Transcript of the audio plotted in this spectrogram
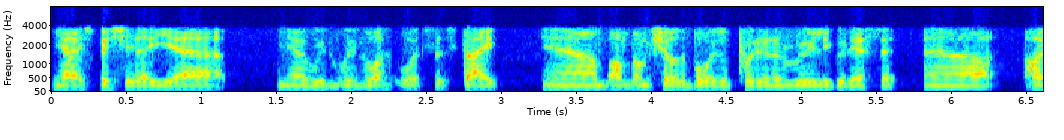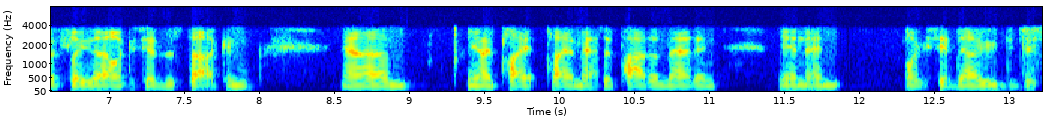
you know, especially uh, you know with with what, what's at stake. You know, I'm, I'm sure the boys will put in a really good effort. Uh, hopefully, that, like I said, the start can um, you know play play a massive part in that, and and and like I said, no, just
